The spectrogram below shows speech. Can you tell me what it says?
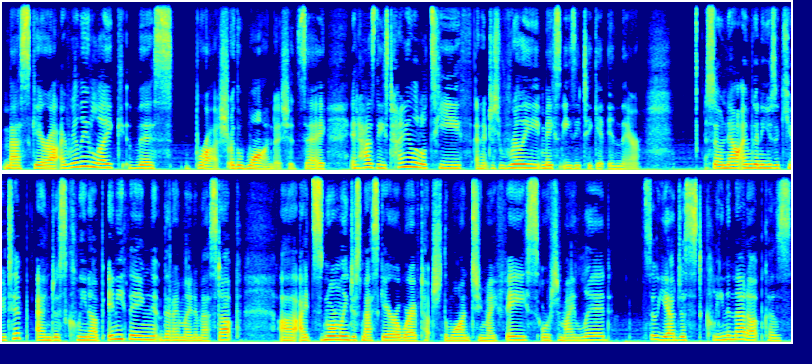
mascara. I really like this brush, or the wand, I should say, it has these tiny little teeth and it just really makes it easy to get in there. So now I'm going to use a q-tip and just clean up anything that I might have messed up. Uh, it's normally just mascara where I've touched the wand to my face or to my lid. So yeah, just cleaning that up because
